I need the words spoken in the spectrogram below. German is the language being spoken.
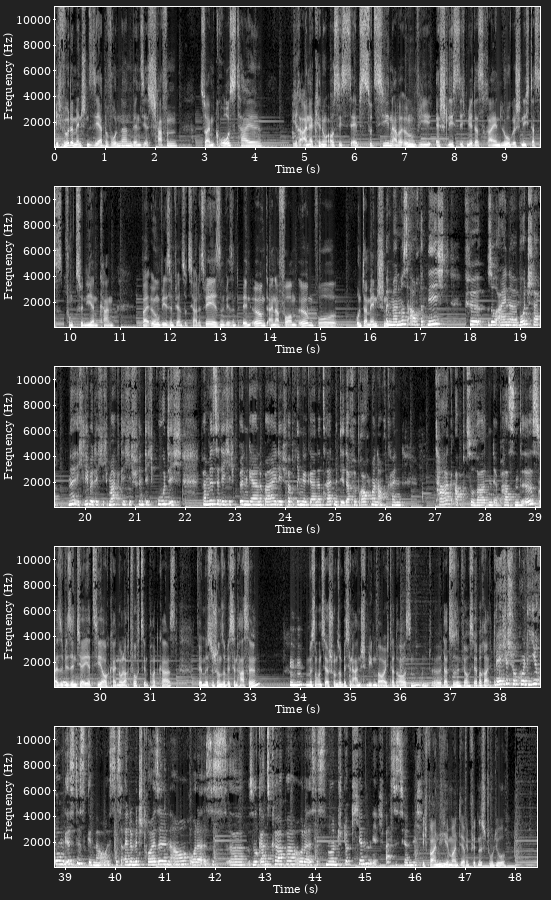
Ich würde Menschen sehr bewundern, wenn sie es schaffen, zu einem Großteil ihre Anerkennung aus sich selbst zu ziehen, aber irgendwie erschließt sich mir das rein logisch nicht, dass es funktionieren kann. Weil irgendwie sind wir ein soziales Wesen, wir sind in irgendeiner Form irgendwo unter Menschen. Und man muss auch nicht für so eine Botschaft, ne, ich liebe dich, ich mag dich, ich finde dich gut, ich vermisse dich, ich bin gerne bei dir, ich verbringe gerne Zeit mit dir. Dafür braucht man auch keinen Tag abzuwarten, der passend ist. Also wir sind ja jetzt hier auch kein 0815 Podcast. Wir müssen schon so ein bisschen hasseln. Mhm. Wir müssen uns ja schon so ein bisschen anschmiegen bei euch da draußen und äh, dazu sind wir auch sehr bereit. Welche Schokolierung ist es genau? Ist es eine mit Streuseln auch oder ist es äh, so Ganzkörper oder ist es nur ein Stückchen? Ich weiß es ja nicht. Ich war nie jemand, der im Fitnessstudio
